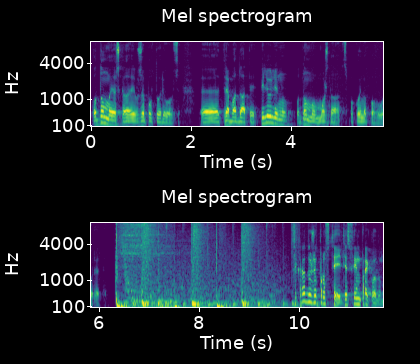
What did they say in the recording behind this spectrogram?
Одному, я ж вже повторювався, е, треба дати пілюліну, одному можна спокійно поговорити. Секрет дуже простий. Ти своїм прикладом.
